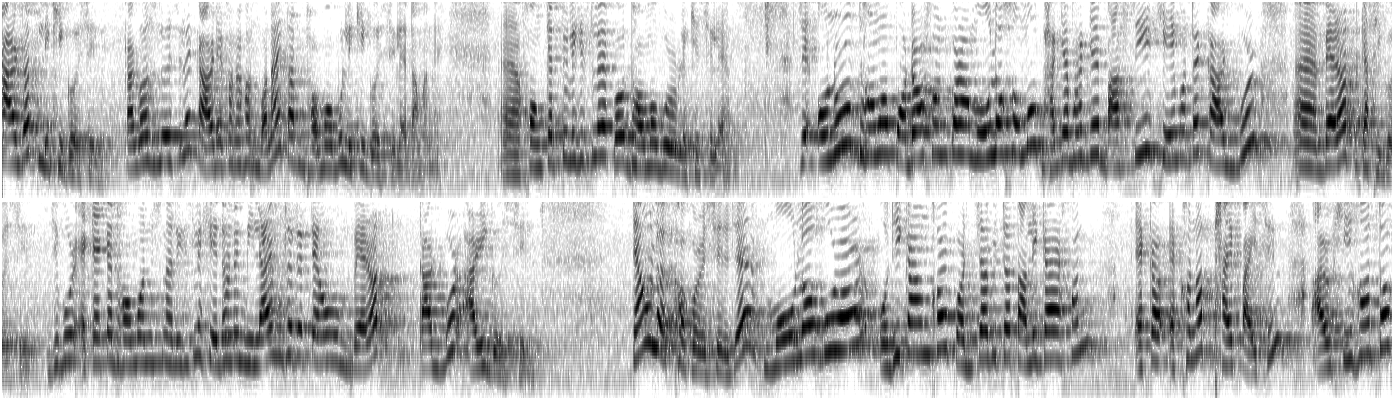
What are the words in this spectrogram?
কাৰ্ডত লিখি গৈছিল। কাগজ লৈছিলে কাৰ্ড এখন এখন বনাই তাত ধৰ্মবোৰ লিখি গৈছিলে তাৰমানে। সংকেতটো লিখিছিলে আকৌ ধৰ্মবোৰো লিখিছিলে। যে অনুৰূপ ধৰ্ম প্ৰদৰ্শন কৰা মৌলসমূহ ভাগে ভাগে বাছি সেইমতে কাৰ্ডবোৰ বেৰত গাঁঠি গৈছিল। যিবোৰ একে একে ধৰ্মৰ নিচিনা দেখিছিলে সেইধৰণে মিলাই মুঠতে তেওঁ বেৰত কাৰ্ডবোৰ আঁৰি গৈছিল। তেওঁ লক্ষ্য কৰিছিল যে মৌলবোৰৰ অধিকাংশই পৰ্যাপিত তালিকা এখন এখনত ঠাই পাইছিল আৰু সিহঁতক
